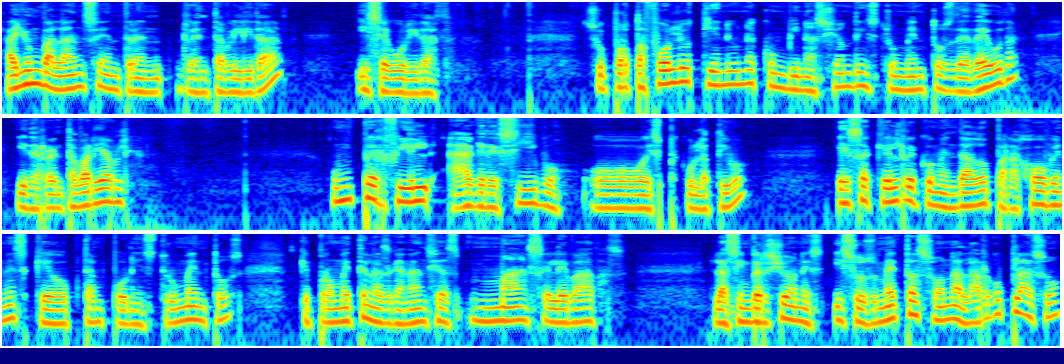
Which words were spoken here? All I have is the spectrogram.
Hay un balance entre rentabilidad y seguridad. Su portafolio tiene una combinación de instrumentos de deuda y de renta variable. Un perfil agresivo o especulativo es aquel recomendado para jóvenes que optan por instrumentos que prometen las ganancias más elevadas. Las inversiones y sus metas son a largo plazo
